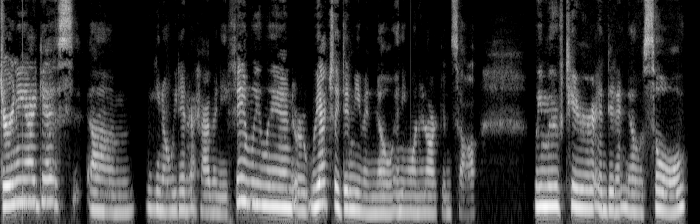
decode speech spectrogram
journey, I guess. Um, you know, we didn't have any family land, or we actually didn't even know anyone in Arkansas. We moved here and didn't know a soul.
